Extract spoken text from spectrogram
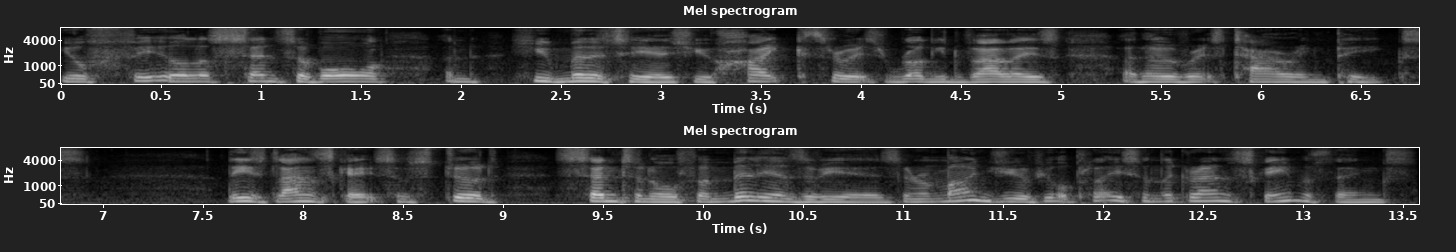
You'll feel a sense of awe and humility as you hike through its rugged valleys and over its towering peaks. These landscapes have stood sentinel for millions of years and remind you of your place in the grand scheme of things.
